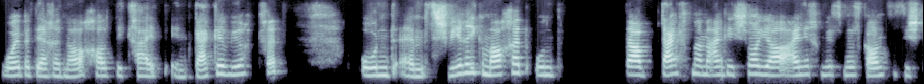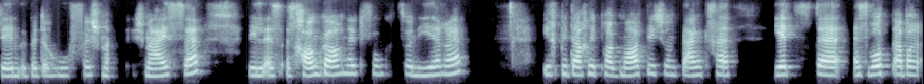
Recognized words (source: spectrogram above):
wo eben dieser Nachhaltigkeit entgegenwirken und ähm, es schwierig machen. Und da denkt man eigentlich schon, ja, eigentlich müssen wir das ganze System über den Haufen schmeißen, weil es, es kann gar nicht funktionieren. Ich bin da ein bisschen pragmatisch und denke, jetzt, äh, es wird aber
